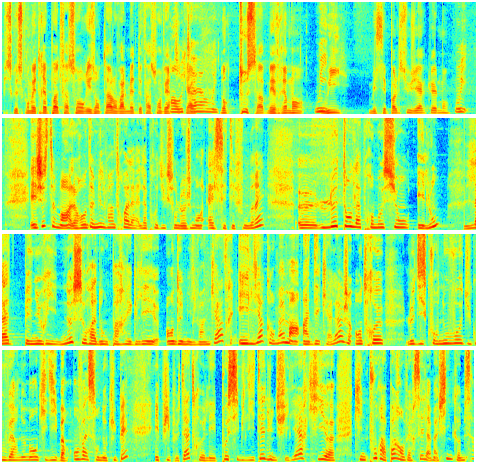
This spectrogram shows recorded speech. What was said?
puisque ce qu'on ne mettrait pas de façon horizontale, on va le mettre de façon en verticale. hauteur, oui. Donc tout ça, mais vraiment, Oui. Mais ce n'est pas le sujet actuellement. Oui. Et justement, alors en 2023, la, la production de logements, elle s'est effondrée. Euh, le temps de la promotion est long. La pénurie ne sera donc pas réglée en 2024 et il y a quand même un, un décalage entre le discours nouveau du gouvernement qui dit ben, on va s'en occuper et puis peut-être les possibilités d'une filière qui, euh, qui ne pourra pas renverser la machine comme ça.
